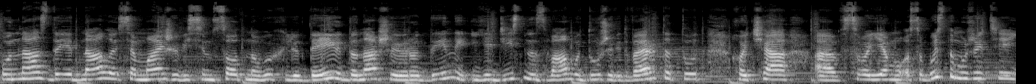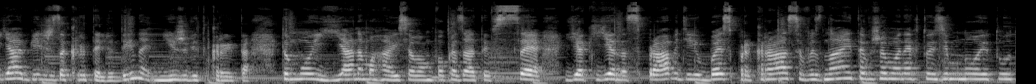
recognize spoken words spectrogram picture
у нас доєдналося майже 800 нових людей до нашої родини, і я дійсно з вами дуже відверта тут. Хоча е, в своєму особистому житті я більш закрита людина, ніж відкрита. Тому я намагаюся вам показати все, як є насправді, без прикрас. Ви знаєте вже мене, хто зі мною тут.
